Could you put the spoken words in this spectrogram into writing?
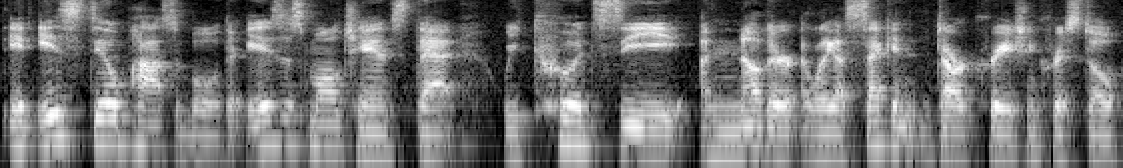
it is still possible, there is a small chance that we could see another, like a second Dark Creation Crystal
